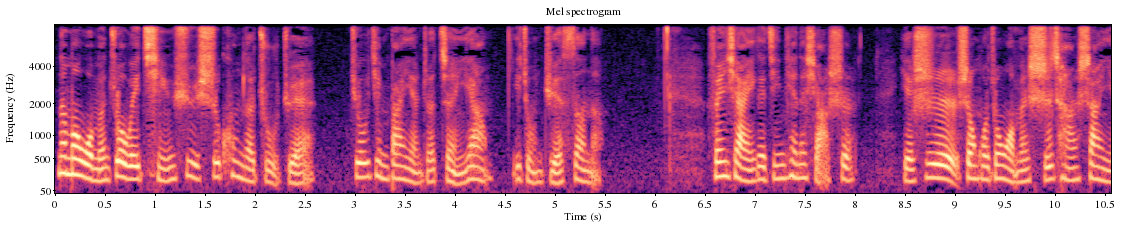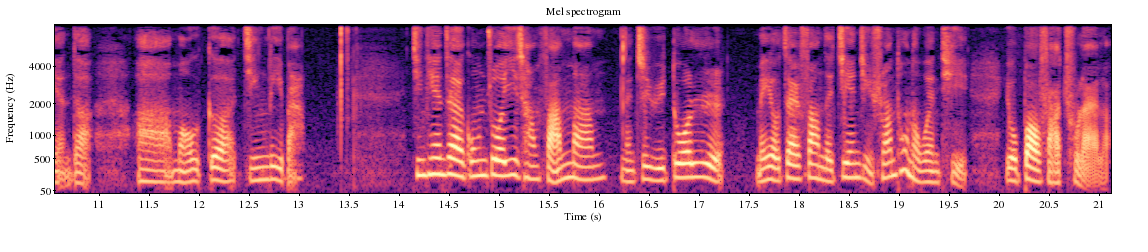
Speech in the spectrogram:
那么，我们作为情绪失控的主角。究竟扮演着怎样一种角色呢？分享一个今天的小事，也是生活中我们时常上演的啊某个经历吧。今天在工作异常繁忙，乃至于多日没有再放的肩颈酸痛的问题又爆发出来了。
